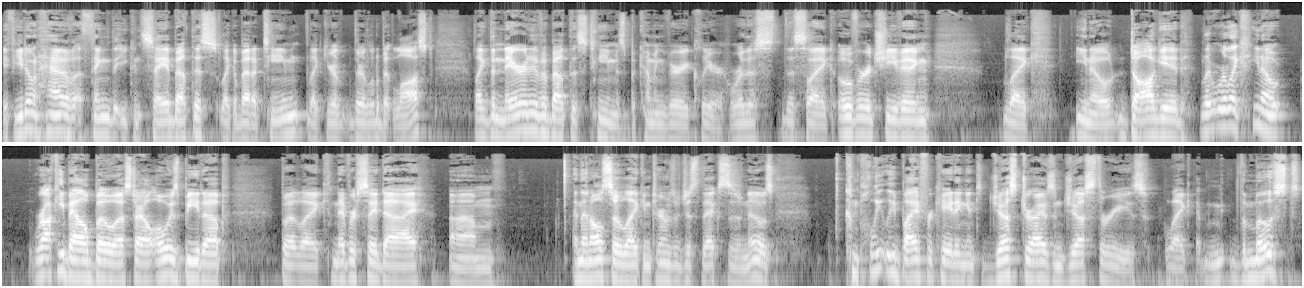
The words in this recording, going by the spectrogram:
if you don't have a thing that you can say about this like about a team like you're they're a little bit lost. Like the narrative about this team is becoming very clear. We're this this like overachieving like you know dogged like, we're like you know Rocky Balboa style always beat up but like never say die. Um, and then also like in terms of just the X's and O's, completely bifurcating into just drives and just threes, like the most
